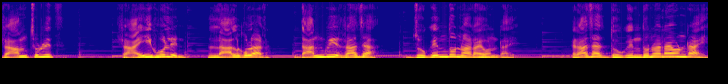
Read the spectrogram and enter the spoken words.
রামচরিত রায়ই হলেন লালগোলার দানবীর রাজা যোগেন্দ্র নারায়ণ রায়। রাজা যোগেন্দ্র নারায়ণ রায়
